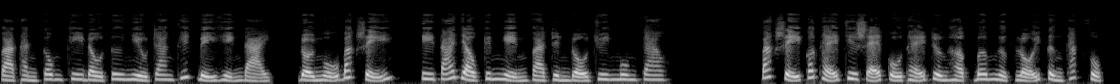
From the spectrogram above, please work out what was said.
và thành công khi đầu tư nhiều trang thiết bị hiện đại, đội ngũ bác sĩ, y tá giàu kinh nghiệm và trình độ chuyên môn cao. Bác sĩ có thể chia sẻ cụ thể trường hợp bơm ngực lỗi từng khắc phục.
